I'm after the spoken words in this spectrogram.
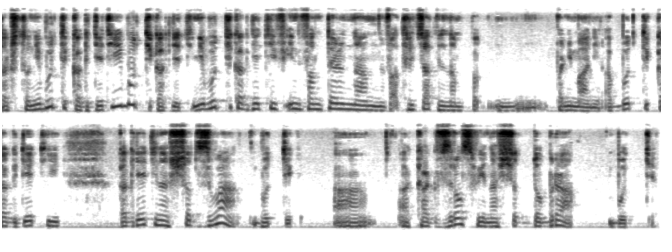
Так что не будьте как дети и будьте как дети. Не будьте как дети в инфантильном, в отрицательном понимании, а будьте как дети, как дети насчет зла будьте, а, а как взрослые насчет добра будьте.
